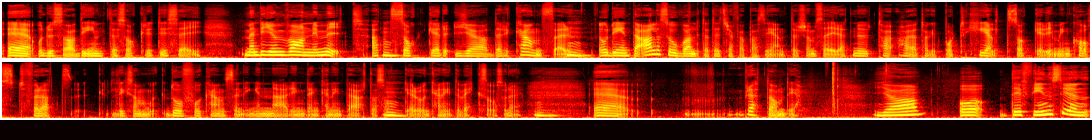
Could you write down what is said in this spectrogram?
Eh, och du sa att det är inte sockret i sig. Men det är ju en vanlig myt att mm. socker göder cancer. Mm. Och det är inte alls ovanligt att jag träffar patienter som säger att nu ta, har jag tagit bort helt socker i min kost för att liksom, då får cancern ingen näring, den kan inte äta socker mm. och kan inte växa och sådär. Mm. Eh, berätta om det. Ja, och det finns ju en,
